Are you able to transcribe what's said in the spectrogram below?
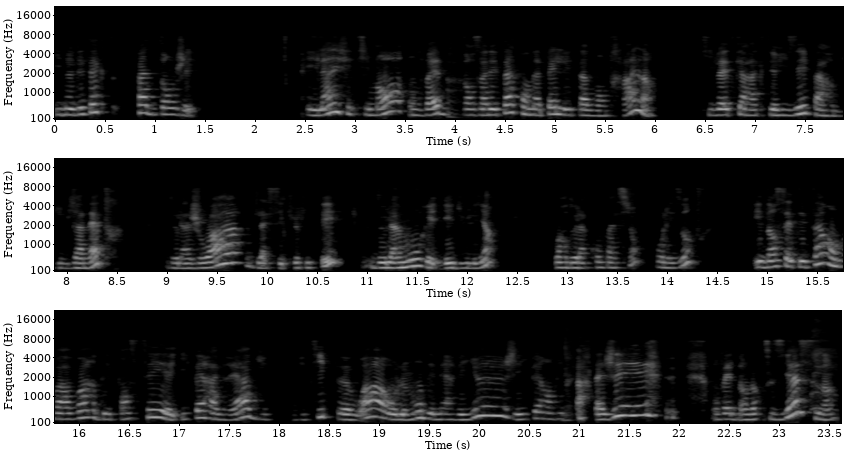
il ne détecte pas de danger. Et là, effectivement, on va être dans un état qu'on appelle l'état ventral, qui va être caractérisé par du bien-être, de la joie, de la sécurité, de l'amour et, du lien, voire de la compassion pour les autres. Et dans cet état, on va avoir des pensées hyper agréables du, type Waouh, le monde est merveilleux, j'ai hyper envie de partager. on va être dans l'enthousiasme.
